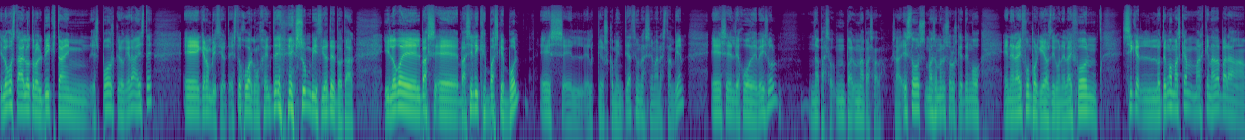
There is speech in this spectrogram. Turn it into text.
Y luego está el otro, el Big Time Sport, creo que era este, eh, que era un viciote. Esto jugar con gente es un viciote total. Y luego el eh, Basilic Basketball es el, que os comenté hace unas semanas también. Es el de juego de béisbol. Una pasada. O sea, estos más o menos son los que tengo en el iPhone, porque ya os digo, en el iPhone sí que lo tengo más que, más que nada para.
